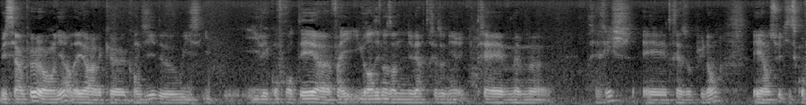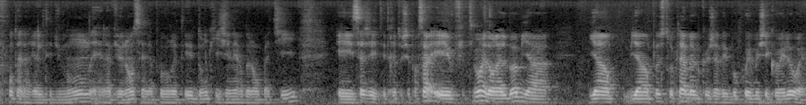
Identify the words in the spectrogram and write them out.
mais c'est un peu en lien d'ailleurs avec Candide, où il, il- il est confronté. euh, Enfin, il grandit dans un univers très onirique, très même. euh, très riche et très opulent. Et ensuite, il se confronte à la réalité du monde et à la violence et à la pauvreté, donc il génère de l'empathie. Et ça, j'ai été très touché par ça. Et effectivement, dans l'album, il y a, y, a y a un peu ce truc-là même que j'avais beaucoup aimé chez Coelho, ouais,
